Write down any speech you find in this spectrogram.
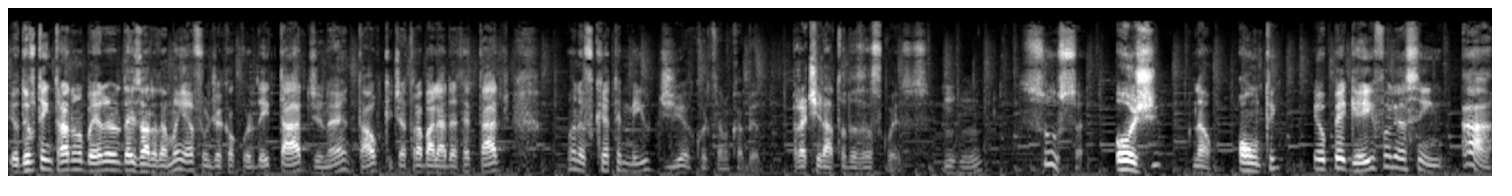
eu devo ter entrado no banheiro às 10 horas da manhã, foi um dia que eu acordei tarde, né, tal, porque tinha trabalhado até tarde. Mano, eu fiquei até meio-dia cortando o cabelo. para tirar todas as coisas. Uhum. Sussa. Hoje, não, ontem, eu peguei e falei assim: ah,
